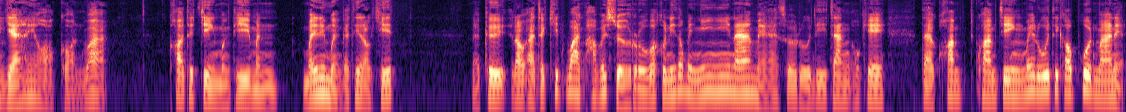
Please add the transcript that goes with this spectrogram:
กแยะให้ออกก่อนว่า ข้อเท็จจริงบางทีมันไม่ได้เหมือนกับที่เราคิดนะคือเราอาจจะคิดวาดภาพไว้สวยหรูว่าคนนี้ต้องเป็นงี้ๆนะแหมสวยหรูดีจังโอเค แต่ความความจริงไม่รู้ที่เขาพูดมาเนี่ย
